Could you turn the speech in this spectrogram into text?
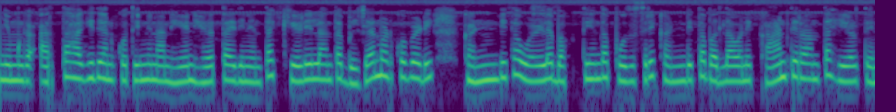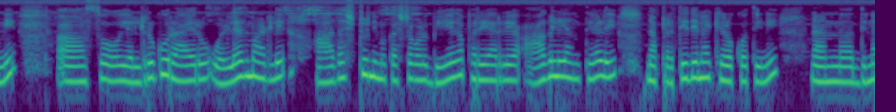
ನಿಮ್ಗೆ ಅರ್ಥ ಆಗಿದೆ ಅನ್ಕೋತೀನಿ. ನಾನು ಏನು ಹೇಳ್ತಾ ಇದ್ದೀನಿ ಅಂತ ಕೇಳಿಲ್ಲ ಅಂತ ಬೇಜಾರು ಮಾಡ್ಕೋಬೇಡಿ. ಖಂಡಿತ ಒಳ್ಳೆ ಭಕ್ತಿಯಿಂದ ಪೂಜಿಸ್ರಿ. ಖಂಡಿತ ಬದಲಾವಣೆ ಕಾಣ್ತೀರಾ ಅಂತ ಹೇಳ್ತೀನಿ. ಸೊ ಎಲ್ರಿಗೂ ರಾಯರು ಒಳ್ಳೇದು ಮಾಡಲಿ. ಆದಷ್ಟು ನಿಮ್ಮ ಕಷ್ಟಗಳು ಬೇಗ ಪರಿಹಾರ ಆಗಲಿ ಅಂಥೇಳಿ ನಾ ಪ್ರತಿದಿನ ಕೇಳ್ಕೊತೀನಿ. ನಾನು ದಿನ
